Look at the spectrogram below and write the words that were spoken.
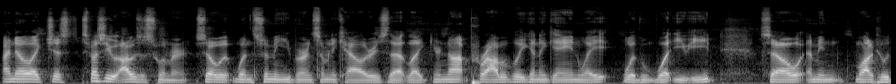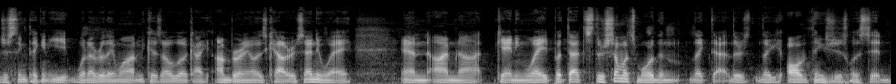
I know, like, just especially I was a swimmer, so when swimming, you burn so many calories that like you're not probably going to gain weight with what you eat. So, I mean, a lot of people just think they can eat whatever they want because oh look, I, I'm burning all these calories anyway, and I'm not gaining weight. But that's there's so much more than like that. There's like all the things you just listed,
